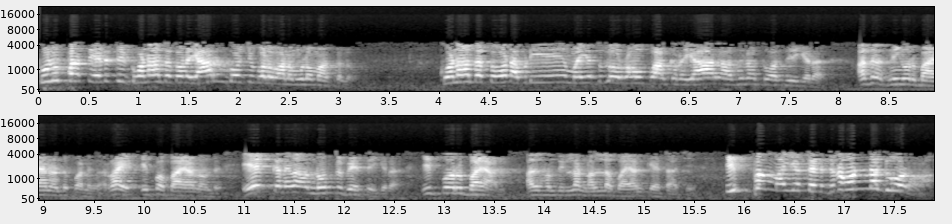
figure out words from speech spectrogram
குளிப்பாட்டு எடுத்து கொணாந்தத்தோட யாரும் கோச்சு கொள்ளவான மூலமாக்கலும் கொணாந்தத்தோட அப்படியே மையத்துல ஒரு ரவுண்ட் பாக்குற யார் அதிரத்து வந்திருக்கிற? அது நீங்க ஒரு பயான் உண்டு பண்ணுங்க. ரைட் இப்ப பயான் உண்டு. ஏற்கனவே அவன் நொந்து பேசிக்கிற இப்ப ஒரு பயான். அலமதுல்லா நல்ல பயான் கேட்டாச்சு. இப்ப மையத்தை எடுத்துட்டு ஒன்ன தூரம்.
